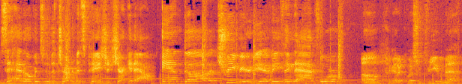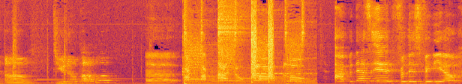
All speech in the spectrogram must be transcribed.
So head over to the tournaments page to check it out. And uh, Treebeard, do you have anything to add for him? um, I got a question for you, Matt. Um, do you know Pablo? Uh, I know Pablo. Uh, but that's it for this video.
